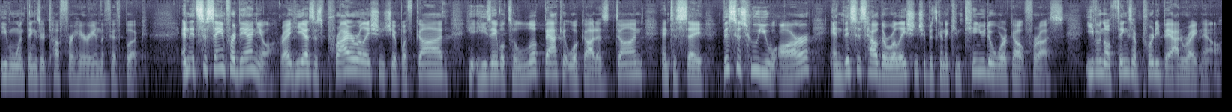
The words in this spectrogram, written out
even when things are tough for Harry in the fifth book. And it's the same for Daniel, right? He has this prior relationship with God. He, he's able to look back at what God has done and to say, this is who you are, and this is how the relationship is going to continue to work out for us, even though things are pretty bad right now,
